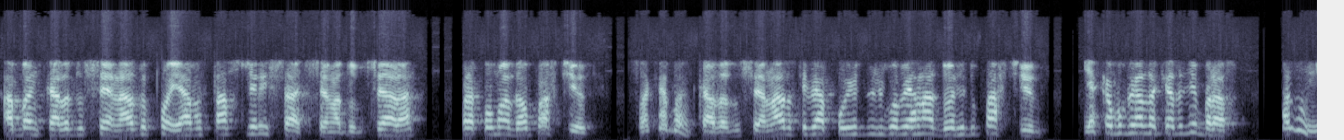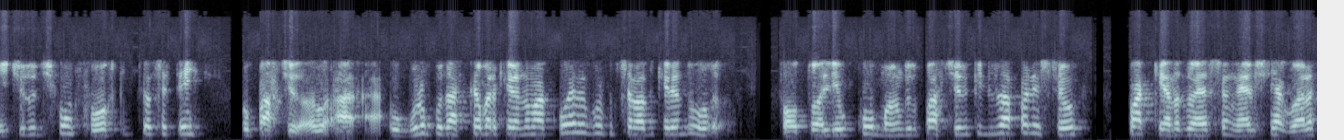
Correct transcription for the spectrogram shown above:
a bancada do Senado apoiava Tasso Gereissati, senador do Ceará, para comandar o partido. Só que a bancada do Senado teve apoio dos governadores do partido e acabou ganhando a queda de braço. Mas um nítido desconforto, porque você tem o partido, a, a, o grupo da Câmara querendo uma coisa, o grupo do Senado querendo outra. Faltou ali o comando do partido que desapareceu com a queda do Aécio Neves, que agora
